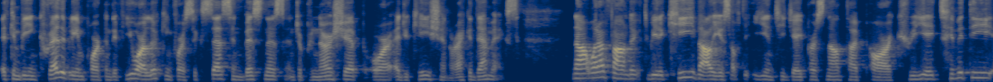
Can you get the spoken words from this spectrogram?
It can be incredibly important if you are looking for success in business, entrepreneurship, or education or academics. Now, what I've found to be the key values of the ENTJ personality type are creativity,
